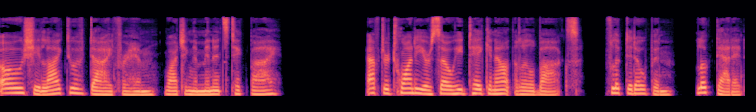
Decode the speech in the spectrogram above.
Oh, she liked to have died for him, watching the minutes tick by. After twenty or so, he'd taken out the little box, flipped it open, looked at it,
